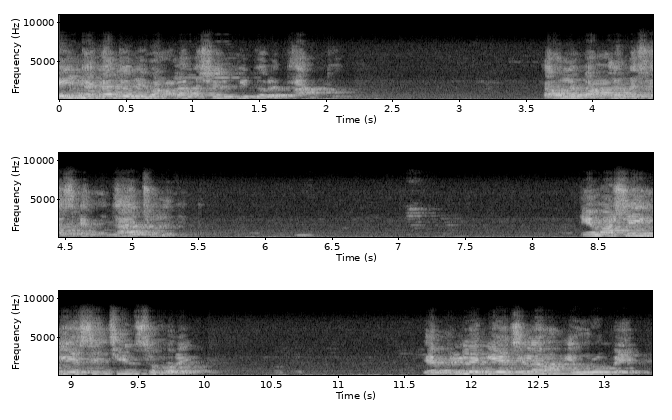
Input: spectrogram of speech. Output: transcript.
এই টাকা যদি বাংলাদেশের ভিতরে থাকতো, তাহলে বাংলাদেশ আজকে কোথায় চলে যেত? এ মাসেই গিয়েছি চীন সফরে এপ্রিলে গিয়েছিলাম ইউরোপে।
